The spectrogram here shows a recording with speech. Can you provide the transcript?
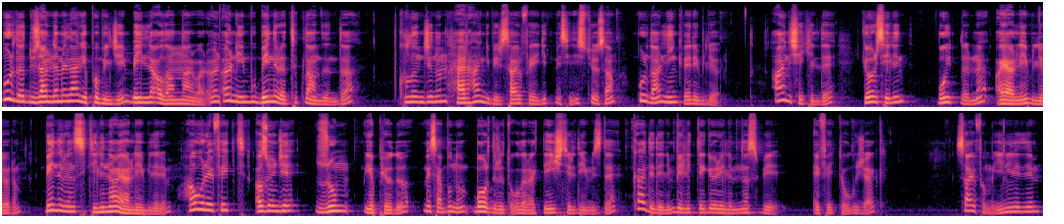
Burada düzenlemeler yapabileceğim belli alanlar var. Ör- Örneğin bu banner'a tıklandığında kullanıcının herhangi bir sayfaya gitmesini istiyorsam buradan link verebiliyorum. Aynı şekilde görselin boyutlarını ayarlayabiliyorum. Banner'ın stilini ayarlayabilirim. Hover Effect az önce zoom yapıyordu. Mesela bunu bordered olarak değiştirdiğimizde kaydedelim. Birlikte görelim nasıl bir efekt olacak. Sayfamı yeniledim.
